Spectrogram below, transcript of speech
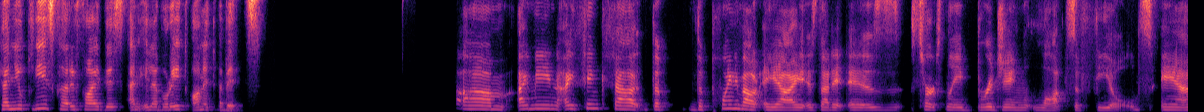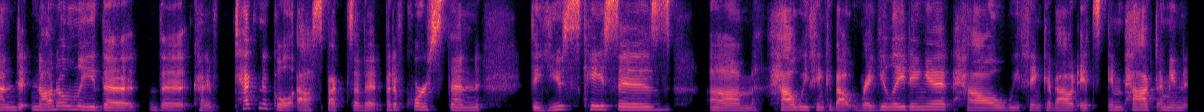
Can you please clarify this and elaborate on it a bit? Um, I mean, I think that the the point about AI is that it is certainly bridging lots of fields and not only the the kind of technical aspects of it, but of course then the use cases, um, how we think about regulating it, how we think about its impact. I mean,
